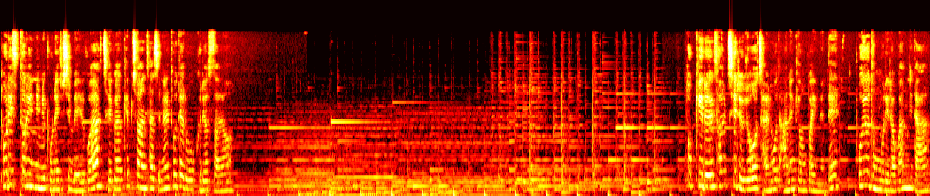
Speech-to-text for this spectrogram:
토리스토리님이 보내주신 메일과 제가 캡처한 사진을 토대로 그렸어요. 토끼를 설치류로 잘못 아는 경우가 있는데 포유동물이라고 합니다.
